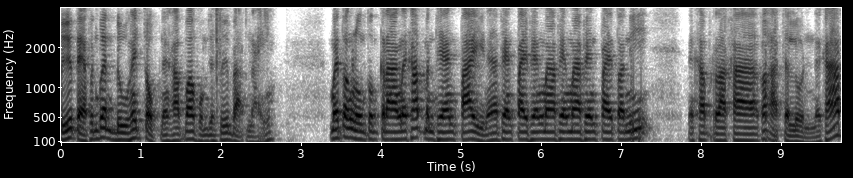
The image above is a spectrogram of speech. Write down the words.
ซื้อแต่เพื่อนๆดูให้จบนะครับ ว่าผมจะซื้อแบบไหน ไม่ต้องลงตรงกลางนะครับ มันแพงไปนะแพงไปแพงมาแพงมาแพงไปตอนนี้นะครับ ราคาก็อาจจะหล่นนะครับ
